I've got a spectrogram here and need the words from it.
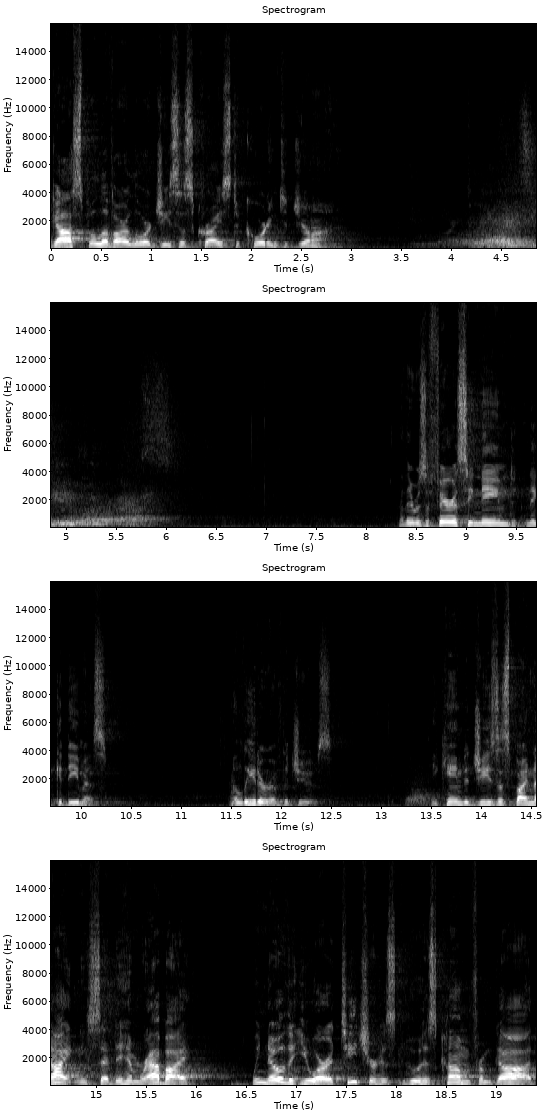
Gospel of our Lord Jesus Christ according to John. Now, there was a Pharisee named Nicodemus, a leader of the Jews. He came to Jesus by night and he said to him, Rabbi, we know that you are a teacher who has come from God,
